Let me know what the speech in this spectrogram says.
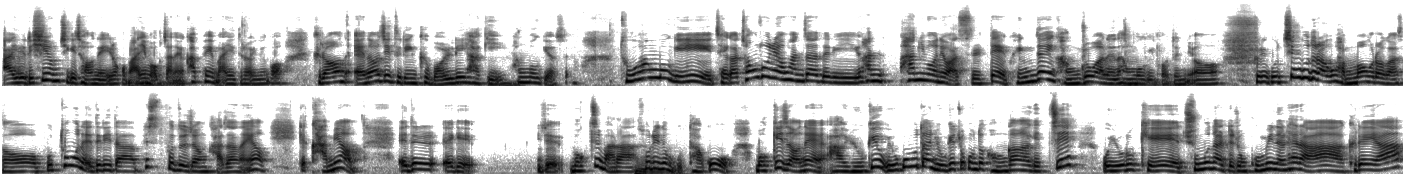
아이들이 시험 치기 전에 이런 거 많이 먹잖아요. 카페인 많이 들어있는 거. 그런 에너지 드링크 멀리하기 항목이었어요. 두 항목이 제가 청소년 환자들이 한, 한의원에 왔을 때 굉장히 강조하는 항목이거든요. 그리고 친구들하고 밥 먹으러 가서 보통은 애들이 다 패스트푸드점 가잖아요. 가면 애들에게 이제 먹지 마라 음. 소리는 못 하고 먹기 전에 아 요게 요거보단 요게 조금 더 건강하겠지? 뭐 요렇게 주문할 때 좀 고민을 해라. 그래야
